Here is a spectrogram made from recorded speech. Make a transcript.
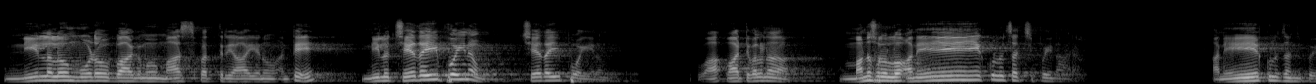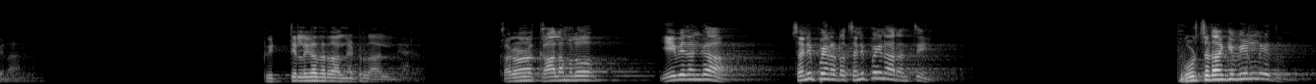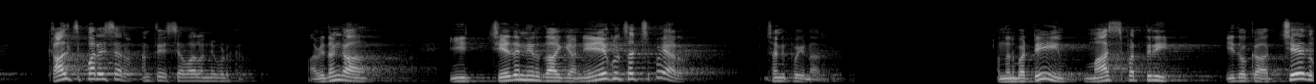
నీళ్ళలో మూడవ భాగము మాసిపత్రి ఆయను. అంటే నీళ్ళు చేదైపోయినవు చేదైపోయినవు. వా- వాటి వలన మనుషులలో అనేకులు చచ్చిపోయినారు. అనేకులు చనిపోయినారు. పిట్టెలు కదా రాలినట్టు రాలినారు. కరోనా కాలంలో ఏ విధంగా చనిపోయినట్టు చనిపోయినారు అంతే పూడ్చడానికి వీలు లేదు. కాల్చి పారేశారు. అంతే శవాలన్నీ కూడా ఆ విధంగా ఈ చేద నీరు దాగి అనేకులు చచ్చిపోయారు. చనిపోయినారు. అందుని బట్టి మాసిపత్రి ఇది ఒక చేదు.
